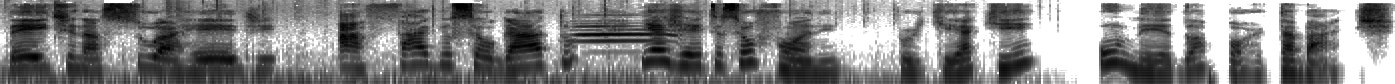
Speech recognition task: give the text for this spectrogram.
deite na sua rede, afague o seu gato e ajeite o seu fone, porque aqui o medo à porta bate.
